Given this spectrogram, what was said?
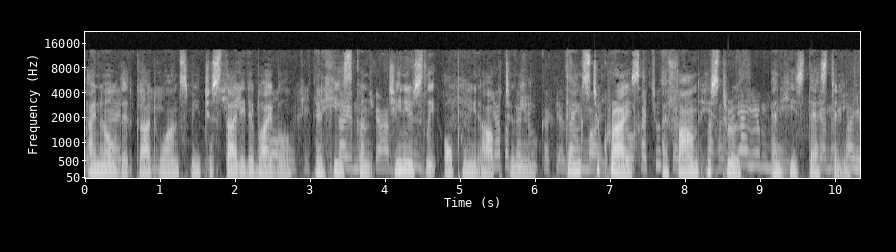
I know that God wants me to study the Bible, and He's continuously opening up to me. Thanks to Christ, I found His truth and His destiny.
